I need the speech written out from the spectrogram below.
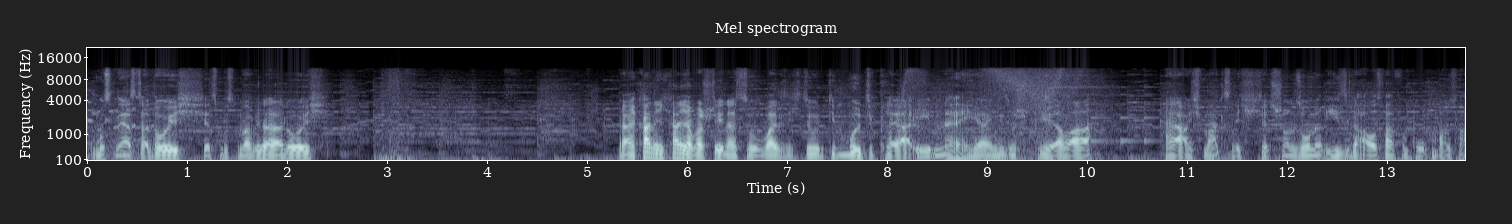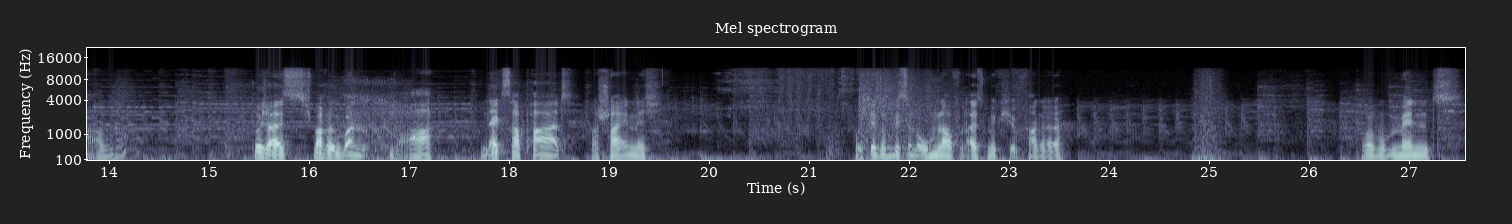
Wir mussten erst dadurch, jetzt mussten wir wieder dadurch. Ja, ich kann ich kann ja verstehen, dass so weiß ich so die Multiplayer-Ebene hier in diesem Spiel, aber ja, ich mag es nicht, jetzt schon so eine riesige Auswahl von Pokémon zu haben. Durchaus, ich mache irgendwann boah, ein extra Part wahrscheinlich, wo ich hier so ein bisschen rumlaufen als mögliche fange. Aber im Moment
